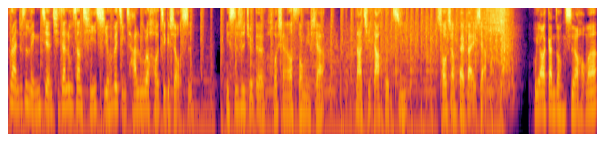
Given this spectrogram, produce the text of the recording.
不然就是零检，骑在路上骑一骑会被警察撸了好几个小时。你是不是觉得好想要松一下，拿起打火机烧香拜拜一下？不要干这种事了好吗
